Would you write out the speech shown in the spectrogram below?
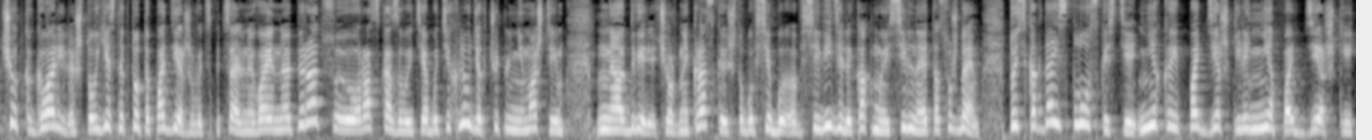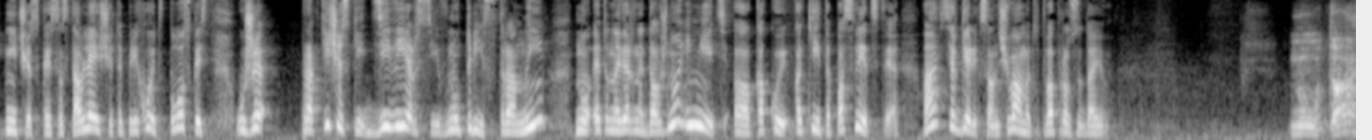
четко говорили, что если кто-то поддерживает специальную военную операцию, рассказывайте об этих людях, чуть ли не мажьте им двери черной краской, чтобы все, все видели, как мы сильно это осуждаем. То есть, когда из плоскости некой поддержки или не поддержки этнической составляющей это переходит в плоскость уже практически диверсии внутри страны, но это, наверное, должно иметь э, какие-то последствия. А, Сергей Александрович, вам этот вопрос задаю. Ну да,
